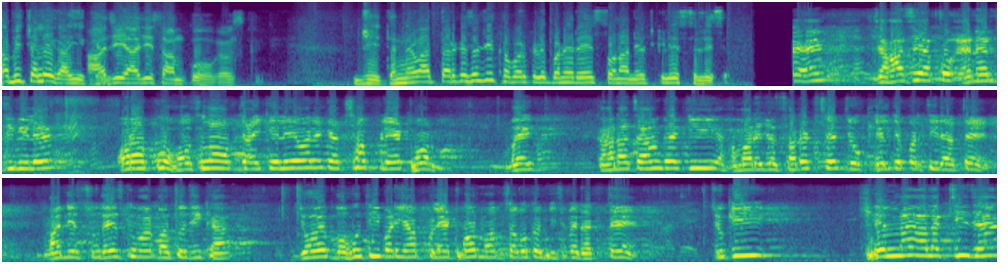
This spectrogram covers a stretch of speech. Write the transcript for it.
अभी चलेगा ये आज ही आज ही शाम को होगा उसकी। जी धन्यवाद तारकेसर जी। खबर के लिए बने रहे सोना न्यूज़ के लिए सिल्ली से। है, जहाँ से आपको एनर्जी मिले और आपको हौसला अफजाई के लिए और एक अच्छा प्लेटफॉर्म मैं कहना चाहूँगा कि हमारे जो संरक्षक, जो खेल के प्रति रहते हैं, माननीय सुदेश कुमार महतो जी का, जो है बहुत ही बढ़िया प्लेटफॉर्म हम सबों के बीच में रखते हैं। क्योंकि खेलना अलग चीज़ है,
